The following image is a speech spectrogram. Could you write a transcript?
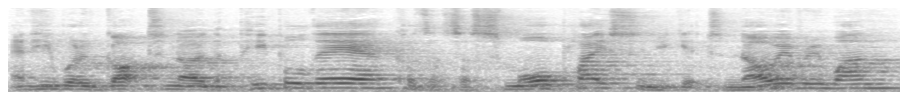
and he would have got to know the people there because it's a small place and you get to know everyone.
